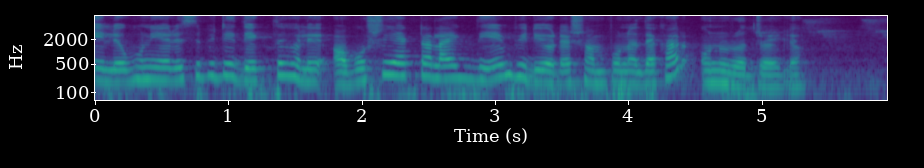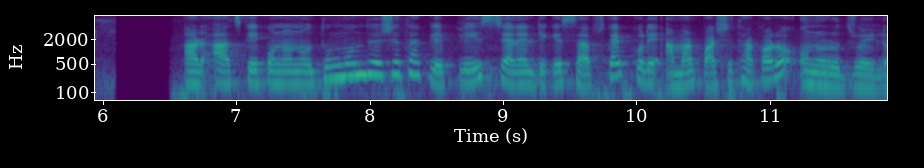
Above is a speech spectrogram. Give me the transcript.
এই লোভনীয় রেসিপিটি দেখতে হলে অবশ্যই একটা লাইক দিয়ে ভিডিওটা সম্পূর্ণ দেখার অনুরোধ রইল। আর আজকে কোনো নতুন বন্ধু এসে থাকলে প্লিজ চ্যানেলটিকে সাবস্ক্রাইব করে আমার পাশে থাকারও অনুরোধ রইল।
